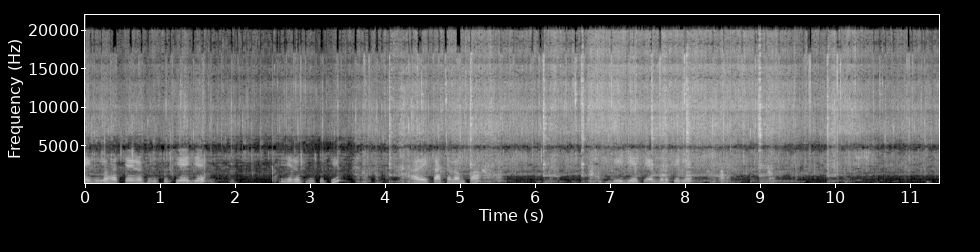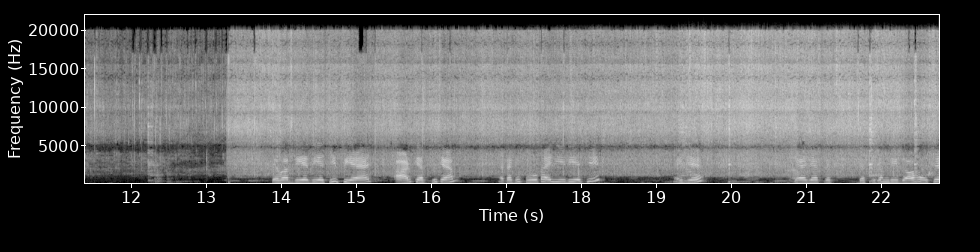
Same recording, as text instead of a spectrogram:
এইগুলো হচ্ছে রসুন কুচি, এই যে এই যে রসুন কুচি আর এই কাঁচা লঙ্কা। দিয়ে দিয়েছি একবারে তেলে। এবার দিয়ে দিয়েছি পেঁয়াজ আর ক্যাপসিকাম। এটাকে পুরোটাই দিয়ে দিয়েছি। এই যে, পেঁয়াজ ক্যাপসিকাম দিয়ে দেওয়া হয়েছে।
